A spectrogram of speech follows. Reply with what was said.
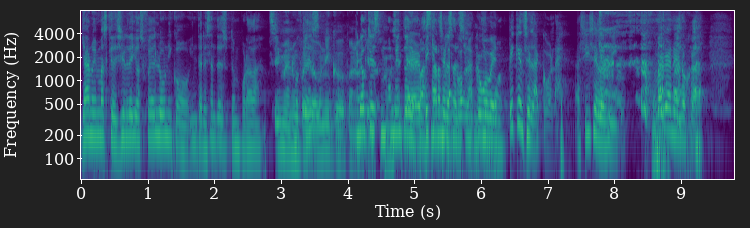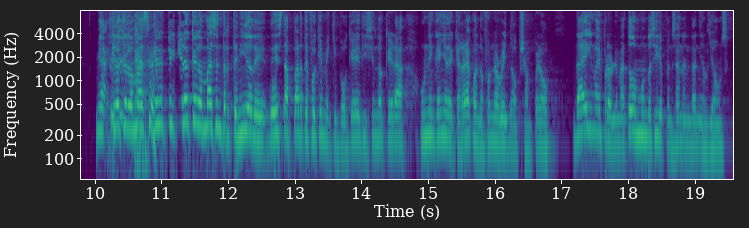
Ya no hay más que decir de ellos. Fue lo único interesante de su temporada. Sí, Manu, Creo fue lo es- único con lo creo que que es momento de pasarnos píquense la cola, siguiente ¿cómo equipo. ven? Píquense la cola, así se los digo. No me hagan enojar. Mira, creo que lo más, creo, que- creo que lo más entretenido de, de esta parte fue que me equivoqué diciendo que era un engaño de carrera cuando fue una read option. Pero de ahí no hay problema. Todo el mundo sigue pensando en Daniel Jones.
